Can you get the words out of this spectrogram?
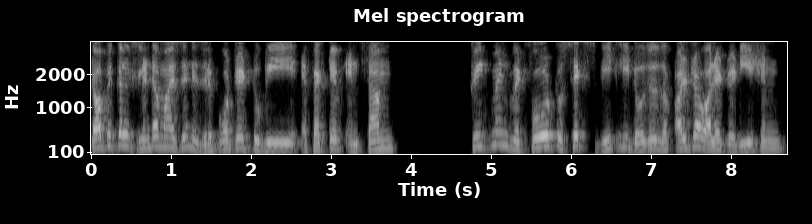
Topical clindamycin is reported to be effective in some. Treatment with four to six weekly doses of ultraviolet radiation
